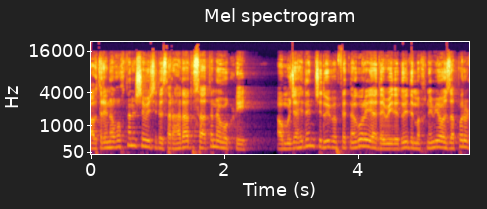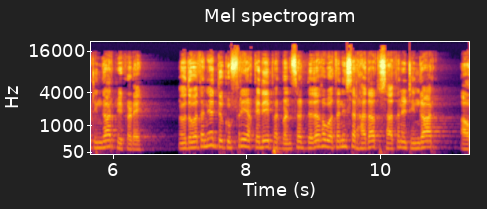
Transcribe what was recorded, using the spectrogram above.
او ترېنه غوښتنه شوې چې د سرحداتو ساتنه وکړي او مجاهدین چې دوی په فتنګورو یادوي د دوی د مخنیوي او ځپلو ټینګار پرې کړی نو د وطنیت د کفري عقیدې پر بنسټ د دغه وطني سرحداتو ساتنې ټینګار او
